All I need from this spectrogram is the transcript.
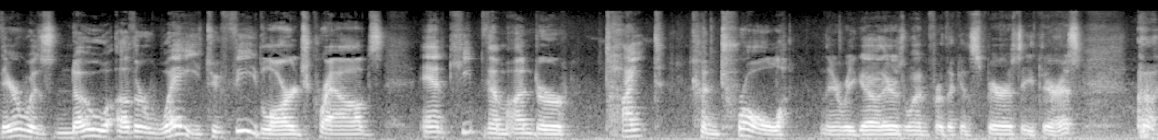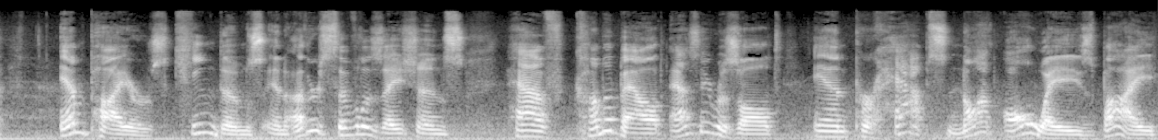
there was no other way to feed large crowds and keep them under tight control. There we go, there's one for the conspiracy theorists. empires, kingdoms, and other civilizations have come about as a result, and perhaps not always by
